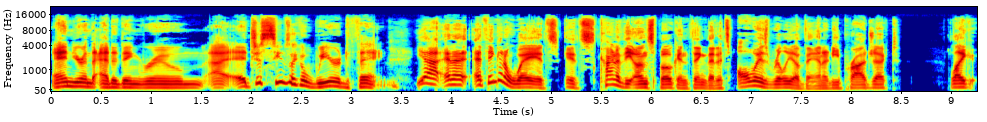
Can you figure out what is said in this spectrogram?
and you're in the editing room. Uh, it just seems like a weird thing. Yeah, and I, I think in a way it's it's kind of the unspoken thing that it's always really a vanity project. Like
